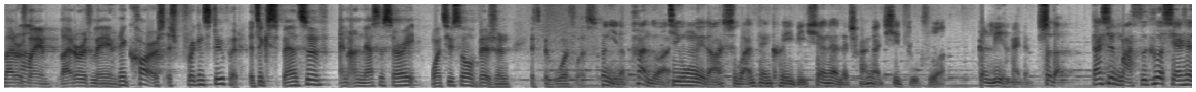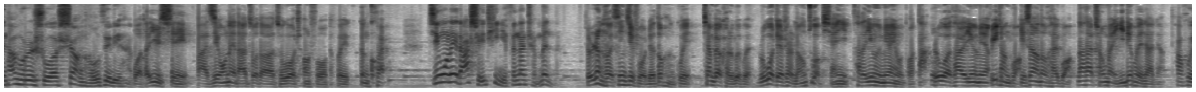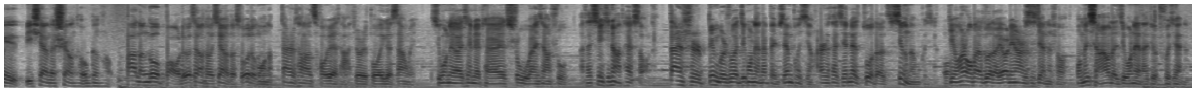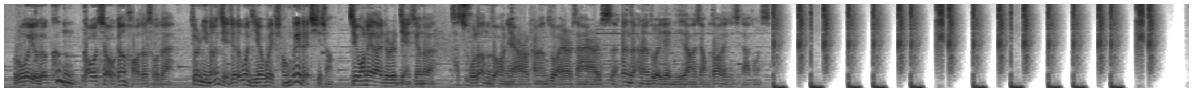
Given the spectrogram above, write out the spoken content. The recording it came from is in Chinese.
LiDAR is lame. LiDAR is lame. And cars is freaking stupid. It's expensive and unnecessary. Once you solve vision, it's worthless. 说你的判断，激光雷达是完全可以比现在的传感器组合更厉害的。是的，但是马斯克先生他不是说摄像头最厉害吗？我的预期里，把激光雷达做到足够成熟会更快。激光雷达谁替你分担成本的？就任何新技术，我觉得都很贵。先不要考虑贵不贵，如果这事儿能做便宜，它的应用面有多大？如果它的应用面非常广，比摄像头还广，那它成本一定会下降。它会比现在的摄像头更好。它能够保留摄像头现有的所有的功能，但是它能超越它，就是多一个三维。激光雷达现在才十五万像素啊，它信息量太少了。但是并不是说激光雷达本身不行，而是它现在做的性能不行。比方说，我把它做到幺零二四线的时候，我们想要的激光雷达就出现了。如果有个更高效、更好的手段，就是你能解决的问题会成倍的提升。激光雷达就是典型的，它除了能做好你 L，还能做 L 三、L 四，甚至还能做一些。你想想不到的一些其他东西。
